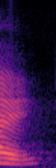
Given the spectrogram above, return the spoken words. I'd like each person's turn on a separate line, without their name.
Hi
